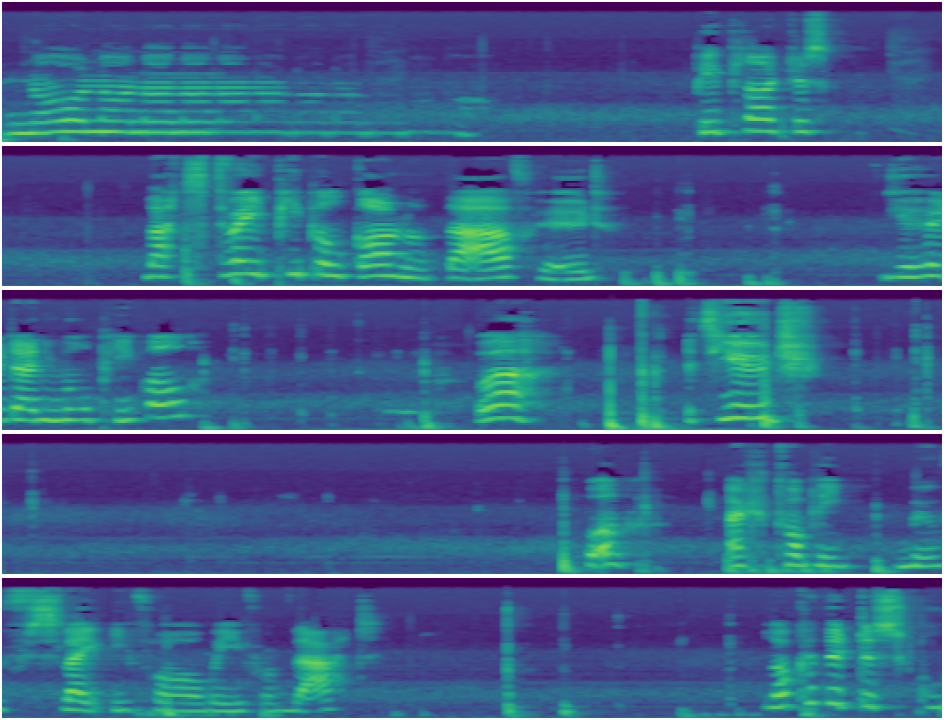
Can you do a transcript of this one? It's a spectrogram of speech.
No, no, no, no, no, no, no, no, no, no. People are just... That's three people gone that I've heard. You heard any more people? Ah, it's huge. Well, I should probably move slightly far away from that. Look at the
